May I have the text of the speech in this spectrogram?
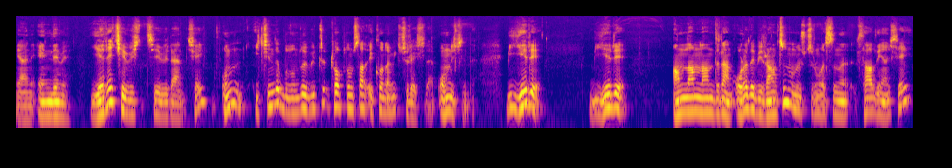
yani enlemi yere çevir, çeviren şey onun içinde bulunduğu bütün toplumsal ekonomik süreçler onun içinde. Bir yeri bir yeri anlamlandıran orada bir rantın oluşturmasını sağlayan şey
